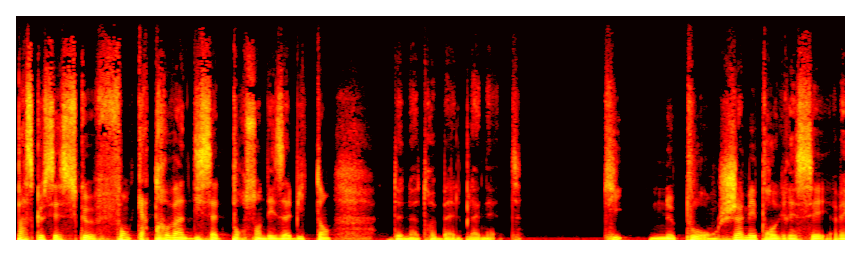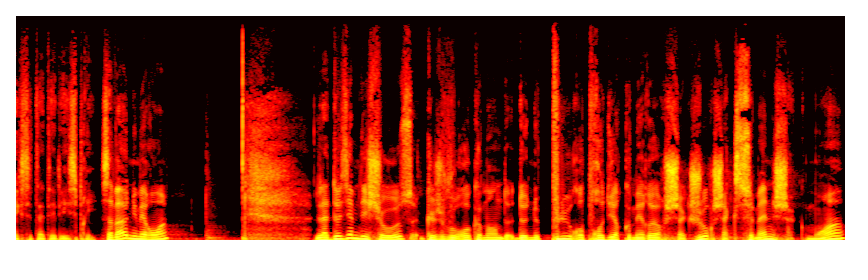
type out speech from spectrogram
Parce que c'est ce que font 97% des habitants de notre belle planète, qui ne pourront jamais progresser avec cet état d'esprit. Ça va, numéro un? La deuxième des choses que je vous recommande de ne plus reproduire comme erreur chaque jour, chaque semaine, chaque mois,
